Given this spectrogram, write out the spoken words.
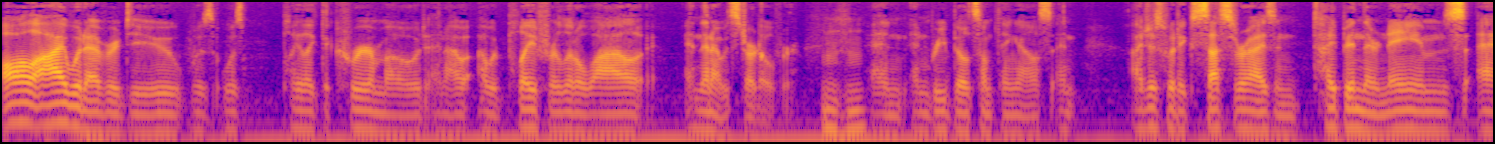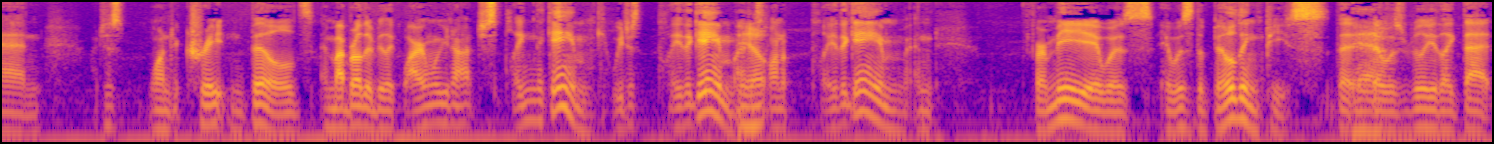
all I would ever do was was play like the career mode, and I, I would play for a little while, and then I would start over mm-hmm. and and rebuild something else. And I just would accessorize and type in their names, and just wanted to create and build. And my brother would be like, "Why are we not just playing the game? Can we just play the game? I Yep. just want to play the game." And for me, it was it was the building piece that Yeah. that was really like that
